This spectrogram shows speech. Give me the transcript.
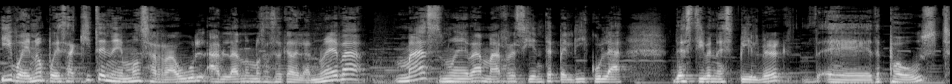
Y bueno, pues aquí tenemos a Raúl hablándonos acerca de la nueva, más nueva, más reciente película de Steven Spielberg, eh, The Post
